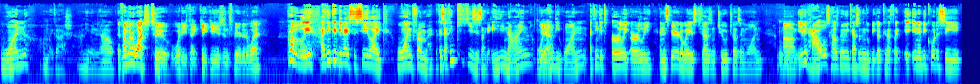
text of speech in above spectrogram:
one, oh my gosh, I don't even know. If I'm gonna watch two, what do you think? Kiki's and Spirited Away. Probably. I think it'd be nice to see like one from because I think Kiki's is like eighty nine or Yeah. ninety one. I think it's early, early, and Spirited Away is two thousand two, two thousand one. Mm-hmm. Um, even Howl's Howl's Moving Castle I think would be good because that's like it, and it'd be cool to see,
